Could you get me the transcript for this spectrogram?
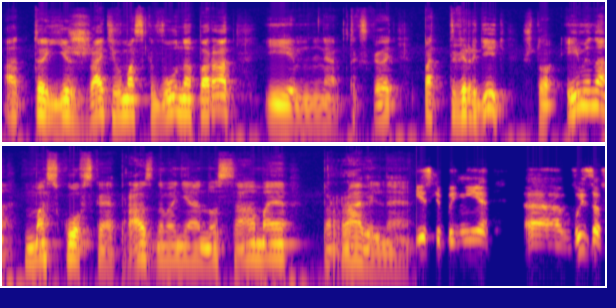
отъезжать в Москву на парад и, так сказать, подтвердить, что именно московское празднование, оно самое правильное. Если бы не э, вызов,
